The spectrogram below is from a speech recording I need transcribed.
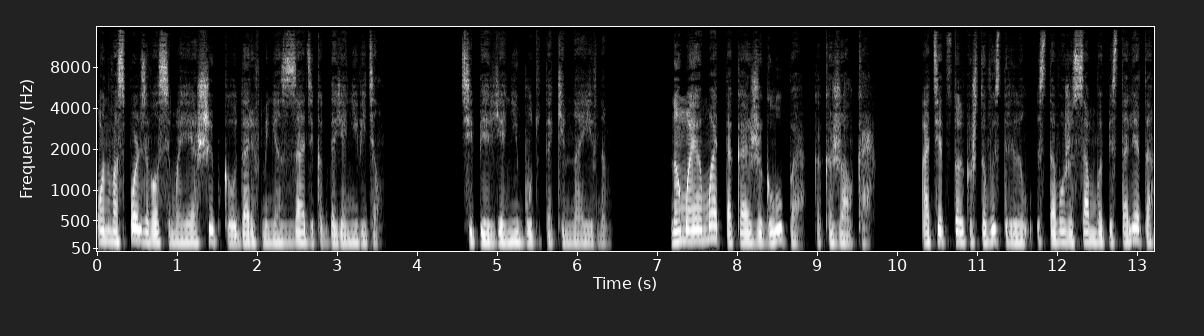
Он воспользовался моей ошибкой, ударив меня сзади, когда я не видел. Теперь я не буду таким наивным. Но моя мать такая же глупая, как и жалкая. Отец только что выстрелил из того же самого пистолета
